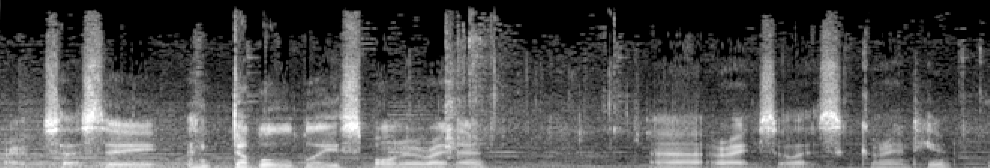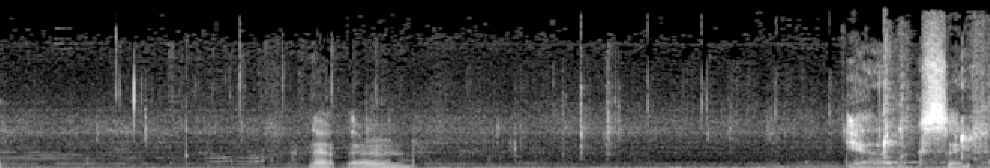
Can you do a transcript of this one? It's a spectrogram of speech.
Right, so that's the double blaze spawner right there. Uh, Alright, so let's go around here. Out there. Yeah, that looks safe.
